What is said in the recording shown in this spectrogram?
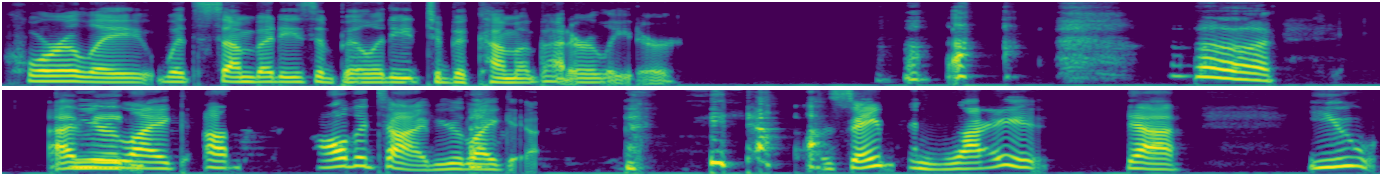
correlate with somebody's ability to become a better leader? I mean, you're like uh, all the time. You're like yeah. same thing, right? Yeah. You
